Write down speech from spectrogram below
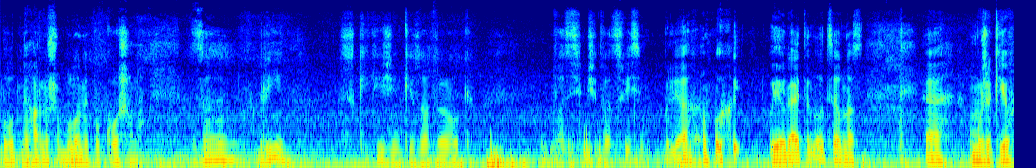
було б негарно, щоб було не покошено. За блін. Скільки жінки завтра років? 27 чи 28. Бляха. Уявляєте, ну це в нас е, у мужиків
